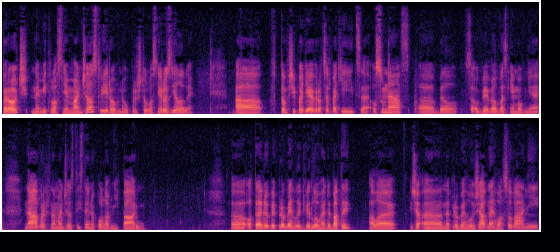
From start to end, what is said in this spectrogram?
proč nemít vlastně manželství rovnou, proč to vlastně rozdělili? A v tom případě v roce 2018 uh, eh, byl, se objevil ve sněmovně návrh na manželství stejnopohlavních párů. Uh, od té doby proběhly dvě dlouhé debaty, ale ža- uh, neproběhlo žádné hlasování,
